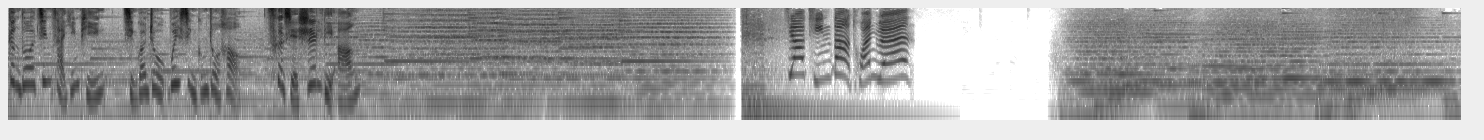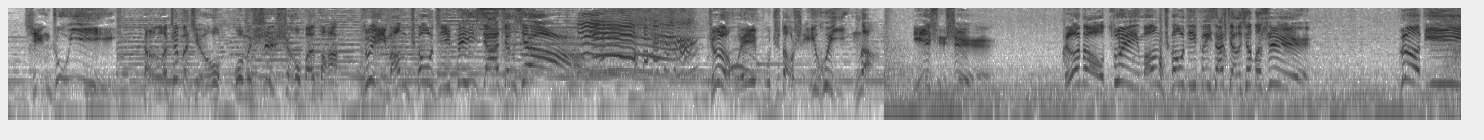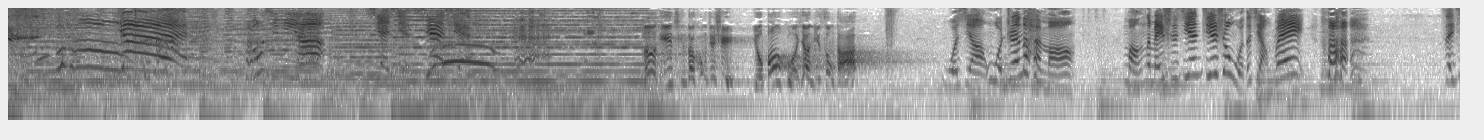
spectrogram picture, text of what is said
更多精彩音频，请关注微信公众号“侧写师李昂”。家庭大团圆。请注意，等了这么久，我们是时候颁发最忙超级飞侠奖项。这回不知道谁会赢呢？也许是得到最萌超级飞侠奖项的是乐迪。耶！恭喜你啊！谢谢谢谢。乐迪，请到控制室，有包裹要你送达。我想我真的很忙，忙的没时间接受我的奖杯。哈哈，再见。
